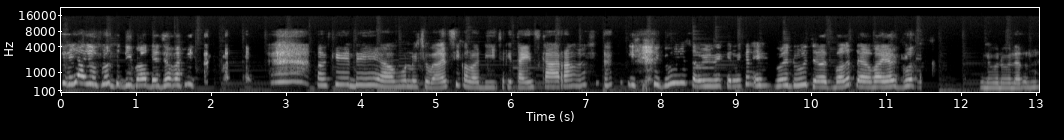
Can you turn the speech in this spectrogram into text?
Iya, ayo gue sedih banget deh zaman itu. Oke deh, ya ampun lucu banget sih kalau diceritain sekarang. Iya, gue sambil mikir-mikir, eh gue dulu jahat banget dah sama ya gue. Bener-bener.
